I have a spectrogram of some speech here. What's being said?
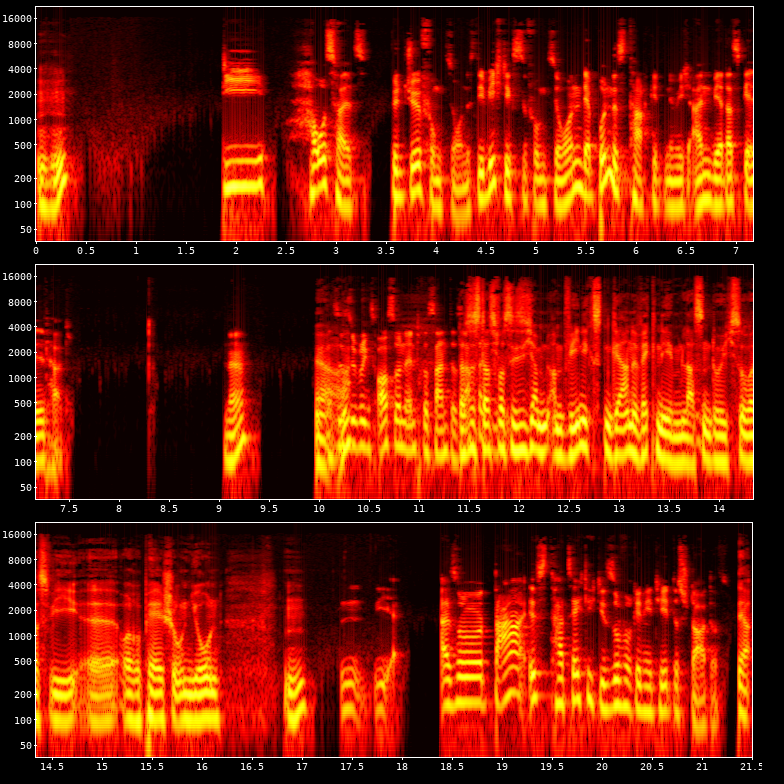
Mhm. Die Haushaltsbudgetfunktion ist die wichtigste Funktion. Der Bundestag gibt nämlich an, wer das Geld hat. Ne? Ja. Das ist übrigens auch so eine interessante Sache. Das ist das, was sie sich am, am wenigsten gerne wegnehmen lassen durch sowas wie äh, Europäische Union. Mhm. Ja, Also da ist tatsächlich die Souveränität des Staates. Ja.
